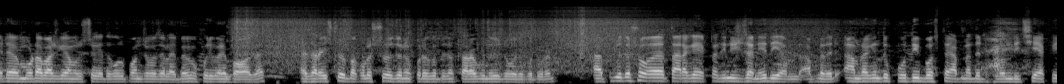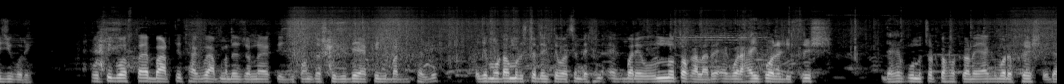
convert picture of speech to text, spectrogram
এটা মোটা বাঁশগায়া মরিচটা দেখুন পঞ্চগড় জেলায় ব্যাপক পরিমাণে পাওয়া যায়। আর যারা স্টোর বা কোলেস্টোরের জন্য করে করতে চান, তারাও কিন্তু যোগাযোগ করতে পারেন। আর প্রিয় দর্শক তার আগে একটা জিনিস জানিয়ে দিই আপনাদের। আমরা কিন্তু প্রতি বস্তায় আপনাদের ঢলন দিচ্ছি এক কেজি করে। প্রতি বস্তায় বাড়তি থাকবে আপনাদের জন্য এক কেজি, পঞ্চাশ কেজি দিয়ে এক কেজি বাড়তি থাকবে। এই যে মোটা মরিচটা দেখতে পাচ্ছেন, দেখেন একবারে উন্নত কালারে একবারে হাই কোয়ালিটি ফ্রেশ দেখেন কোনো চটকা ফটকা নেই, একবারে ফ্রেশ এটা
